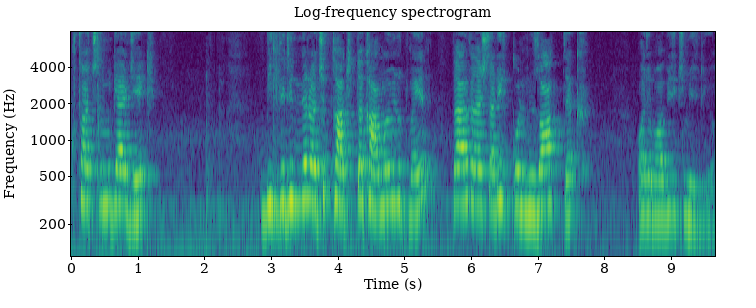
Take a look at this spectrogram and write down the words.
Kutu açılımı gelecek. Bildirimleri açıp takipte kalmayı unutmayın. Ve arkadaşlar ilk golümüzü attık. Acaba biri kim izliyor?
